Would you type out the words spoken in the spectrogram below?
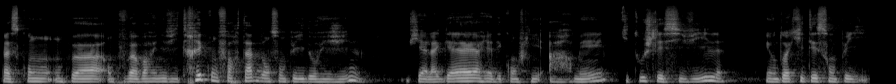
Parce qu'on peut, on pouvait avoir une vie très confortable dans son pays d'origine. Puis il y a la guerre, il y a des conflits armés qui touchent les civils et on doit quitter son pays.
